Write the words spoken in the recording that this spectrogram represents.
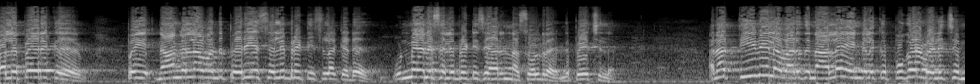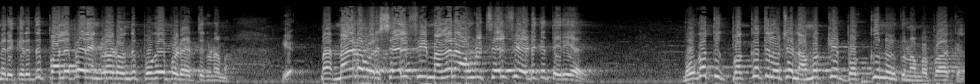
பல பேருக்கு இப்போ நாங்கெல்லாம் வந்து பெரிய செலிபிரிட்டிஸ்லாம் கிடையாது. உண்மையான செலிபிரிட்டிஸ் யாருன்னு நான் சொல்கிறேன் இந்த பேச்சில். ஆனால் டிவியில் வர்றதுனால எங்களுக்கு புகழ் வெளிச்சம் இருக்கிறது. பல பேர் எங்களோட வந்து புகைப்படம் எடுத்துக்கணும்? மேடம் ஒரு செல்ஃபி மகன் அவங்களுக்கு செல்ஃபி எடுக்க தெரியாது. முகத்துக்கு பக்கத்தில் வச்சா நமக்கே பக்குன்னு இருக்கும் நம்ம பார்க்க.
